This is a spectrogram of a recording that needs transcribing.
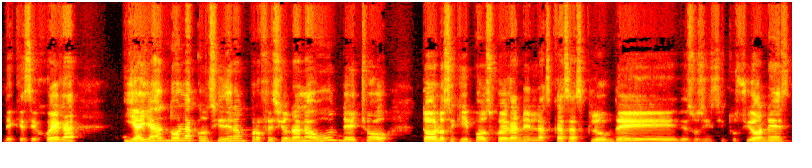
de que se juega, y allá no la consideran profesional aún. De hecho, todos los equipos juegan en las casas club de, de sus instituciones.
